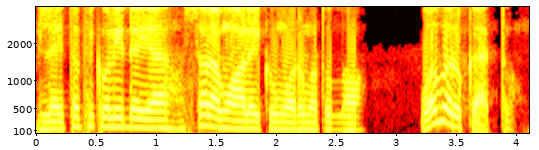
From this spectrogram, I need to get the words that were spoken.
Bila itu. Wassalamualaikum warahmatullahi wabarakatuh.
